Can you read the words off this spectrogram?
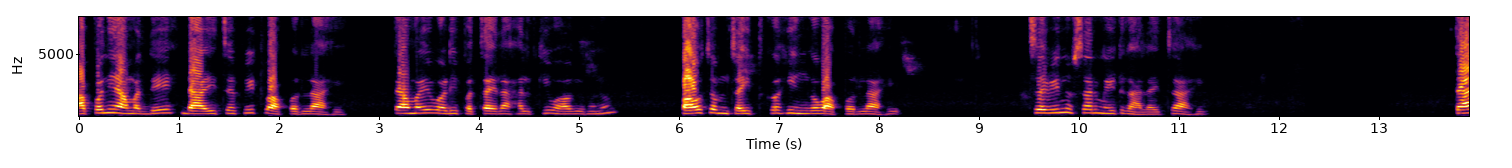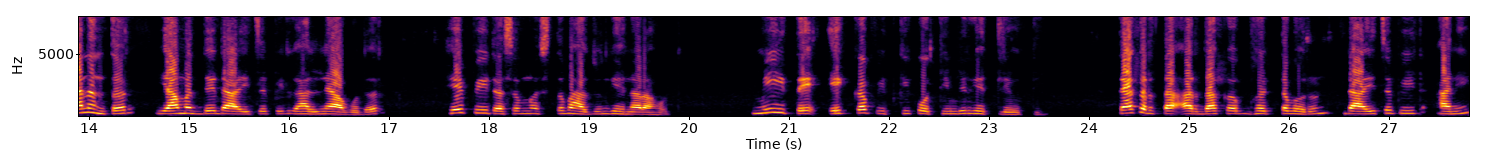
आपण यामध्ये डाळीचं पीठ वापरलं आहे. त्यामुळे वडी पचायला हलकी व्हावी म्हणून पाव चमचा इतकं हिंग वापरलं आहे. चवीनुसार मीठ घालायचं आहे. त्यानंतर यामध्ये डाळीचे पीठ घालण्या अगोदर हे पीठ असं मस्त भाजून घेणार आहोत. मी इथे एक कप इतकी कोथिंबीर घेतली होती. त्याकरता अर्धा कप घट्ट भरून डाळीचं पीठ आणि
